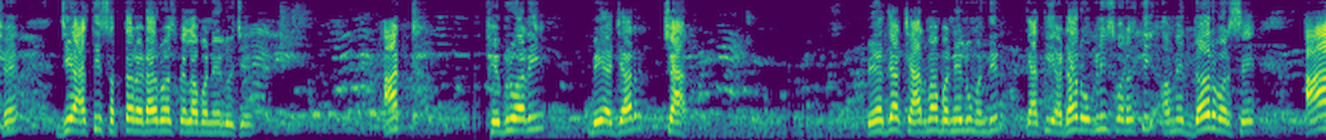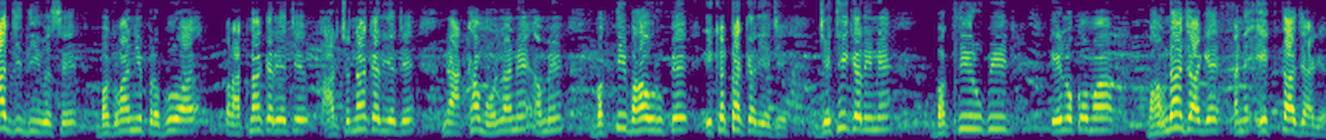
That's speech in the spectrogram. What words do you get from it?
છે, જે આજથી સત્તર અઢાર વર્ષ પહેલાં બનેલું છે. આઠ ફેબ્રુઆરી બે હજાર ચાર. બે હજાર ચારમાં બનેલું મંદિર, ત્યાંથી અઢાર ઓગણીસ વર્ષથી અમે દર વર્ષે આ જ દિવસે ભગવાનની પ્રભુ પ્રાર્થના કરીએ છીએ, અર્ચના કરીએ છીએ અને આખા મોહલ્લાને અમે ભક્તિભાવ રૂપે એકઠા કરીએ છીએ. જેથી કરીને ભક્તિરૂપી એ લોકોમાં ભાવના જાગે અને એકતા જાગે.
